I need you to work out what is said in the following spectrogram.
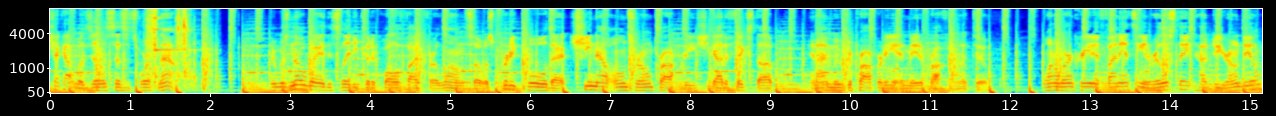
Check out what Zillow says it's worth now. There was no way this lady could have qualified for a loan, so it was pretty cool that she now owns her own property, she got it fixed up, and I moved her property and made a profit on it too. Want to learn creative financing in real estate how to do your own deal?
